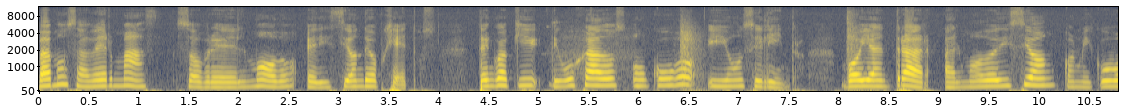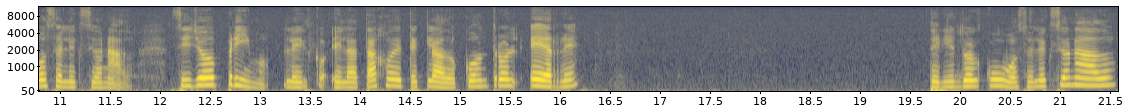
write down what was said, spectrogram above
Vamos a ver más sobre el modo edición de objetos. Tengo aquí dibujados un cubo y un cilindro. Voy a entrar al modo edición con mi cubo seleccionado. Si yo oprimo el, el atajo de teclado control R, teniendo el cubo seleccionado,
